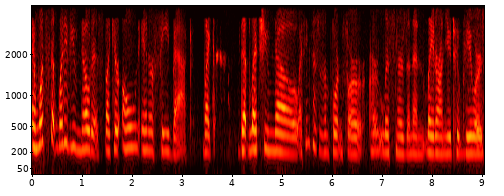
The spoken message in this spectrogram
and what's the what have you noticed like your own inner feedback like that lets you know i think this is important for our, our listeners and then later on youtube viewers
